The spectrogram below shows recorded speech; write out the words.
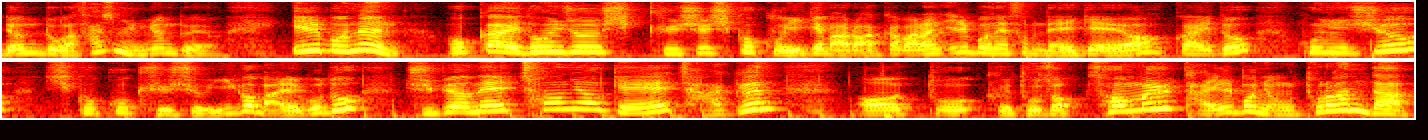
연도가 46년도예요. 일본은 홋카이도, 혼슈, 규슈, 시코쿠 이게 바로 아까 말한 일본의 섬 4개예요. 홋카이도, 혼슈, 시코쿠, 규슈 이거 말고도 주변에 천여 개의 작은 어, 도, 그 도서, 섬을 다 일본 영토로 한다.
